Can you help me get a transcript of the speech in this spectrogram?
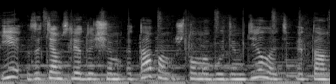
И затем следующим этапом, что мы будем делать, это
